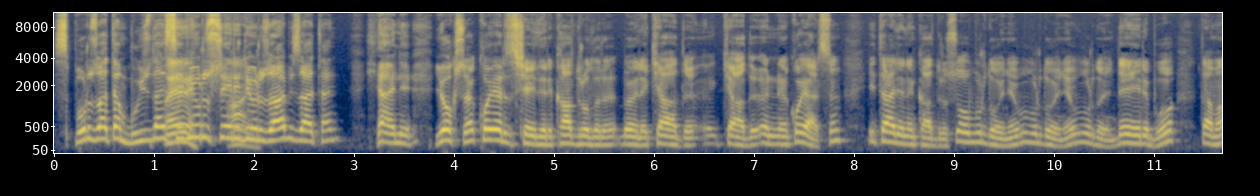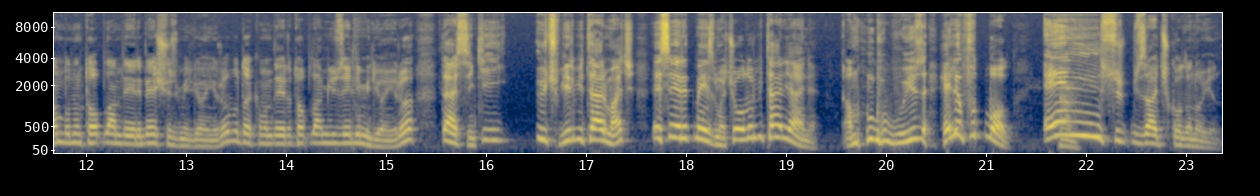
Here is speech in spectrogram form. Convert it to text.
sporu zaten bu yüzden Evet, seviyoruz, seyrediyoruz abi zaten. Yani yoksa koyarız şeyleri, kadroları böyle kağıdı kağıdı önüne koyarsın. İtalya'nın kadrosu o burada oynuyor, bu burada oynuyor, bu burada oynuyor. Değeri bu. Tamam bunun toplam değeri 500 milyon euro. Bu takımın değeri toplam 150 milyon euro. Dersin ki 3-1 biter maç. E seyretmeyiz maçı olur biter yani. Ama bu bu yüzden hele futbol en sürprize açık olan oyun.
